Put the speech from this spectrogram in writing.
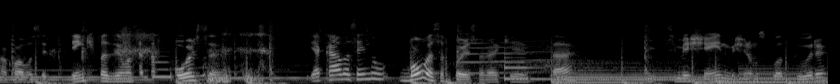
a qual você tem que fazer uma certa força e acaba sendo boa essa força, né? Que você tá se mexendo, mexendo na musculatura.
